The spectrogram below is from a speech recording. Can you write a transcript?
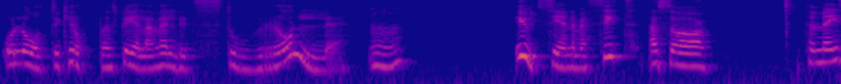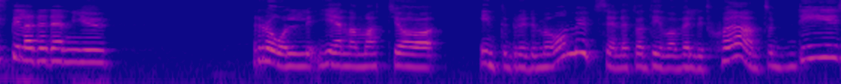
och låter kroppen spela en väldigt stor roll. Mm. utseendemässigt. Alltså, för mig spelade den ju roll genom att jag inte brydde mig om utseendet och att det var väldigt skönt. Och det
